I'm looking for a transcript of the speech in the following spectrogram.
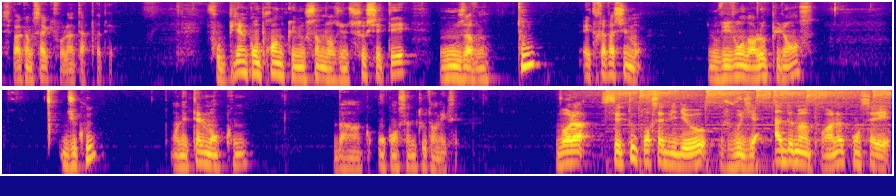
C'est pas comme ça qu'il faut l'interpréter. Il faut bien comprendre que nous sommes dans une société où nous avons tout et très facilement. Nous vivons dans l'opulence. Du coup, on est tellement con, ben, on consomme tout en excès. Voilà, c'est tout pour cette vidéo. Je vous dis à demain pour un autre conseil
